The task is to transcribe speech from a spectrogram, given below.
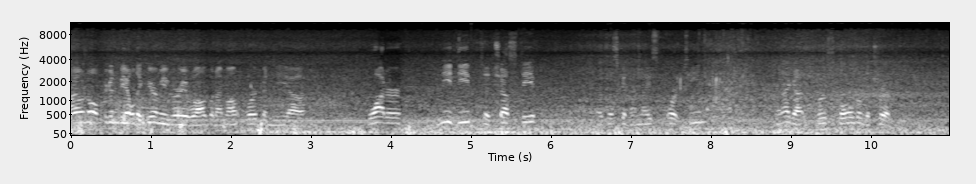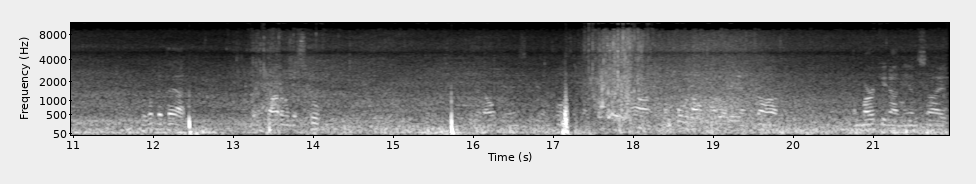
I don't know if you're going to be able to hear me very well, but I'm out working the uh, water knee deep to chest deep. I just getting a nice 14. And I got first gold of the trip. Look at that. The bottom of the scoop. I pulled it out already and saw a marking on the inside.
